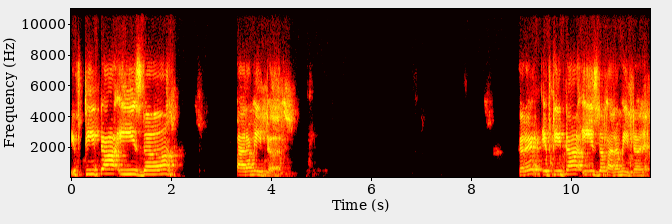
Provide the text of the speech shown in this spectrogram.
If theta is the parameter, correct? If theta is the parameter,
